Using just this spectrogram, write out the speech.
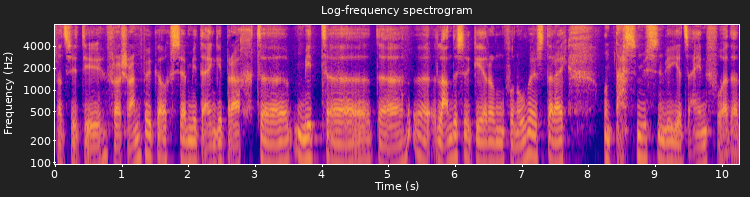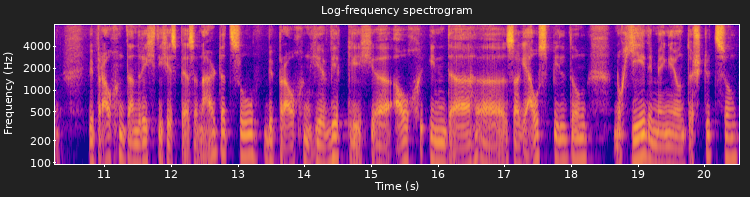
Da hat sich die Frau Schramböck auch sehr mit eingebracht, mit der Landesregierung von Oberösterreich. Und das müssen wir jetzt einfordern. Wir brauchen dann richtiges Personal dazu. Wir brauchen hier wirklich äh, auch in der äh, sage Ausbildung noch jede Menge Unterstützung.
